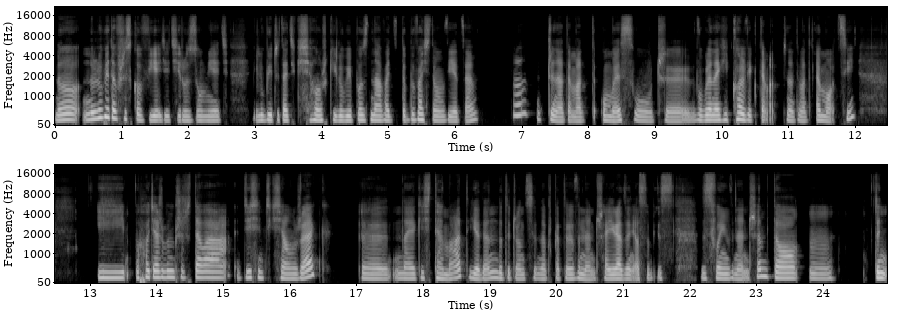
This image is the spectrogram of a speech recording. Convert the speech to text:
No, no, lubię to wszystko wiedzieć i rozumieć, i lubię czytać książki, lubię poznawać, zdobywać tą wiedzę. No, czy na temat umysłu, czy w ogóle na jakikolwiek temat, czy na temat emocji. I chociażbym przeczytała 10 książek, na jakiś temat, jeden dotyczący na przykład wnętrza i radzenia sobie z ze swoim wnętrzem, to, mm, to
